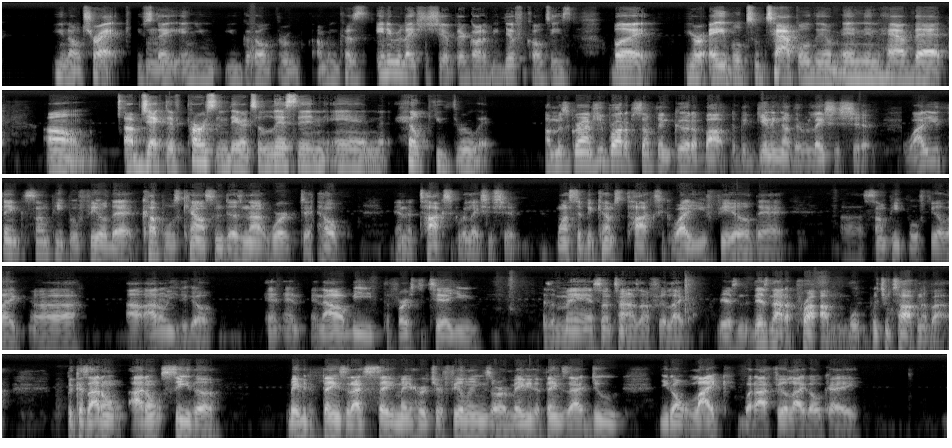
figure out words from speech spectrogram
you know track. You mm-hmm. stay and you you go through i mean because any relationship there are going to be difficulties but you're able to tackle them and then have that um objective person there to listen and help you through it. Uh, ms grimes you brought up something good about the beginning of the relationship. Why do you think some people feel that couples counseling does not work to help in a toxic relationship? Once it becomes toxic why do you feel that uh, some people feel like uh, I, I don't need to go. And and and I'll be the first to tell you, as a man, sometimes I feel like there's there's not a problem. What, what you talking about? Because I don't I don't see the maybe the things that I say may hurt your feelings, or maybe the things I do you don't like. But I feel like okay,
